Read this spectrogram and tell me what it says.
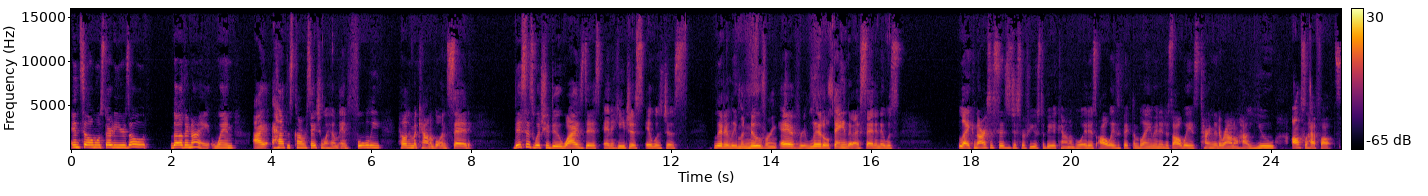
until almost 30 years old the other night when I had this conversation with him and fully held him accountable and said, This is what you do. Why is this? And he just, it was just literally maneuvering every little thing that I said. And it was like narcissists just refuse to be accountable. It is always victim blaming. It is always turning it around on how you also have faults.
